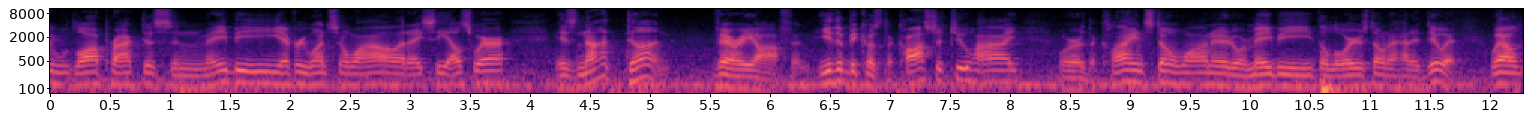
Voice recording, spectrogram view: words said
law practice and maybe every once in a while that I see elsewhere, is not done very often, either because the costs are too high or the clients don't want it or maybe the lawyers don't know how to do it. Well,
